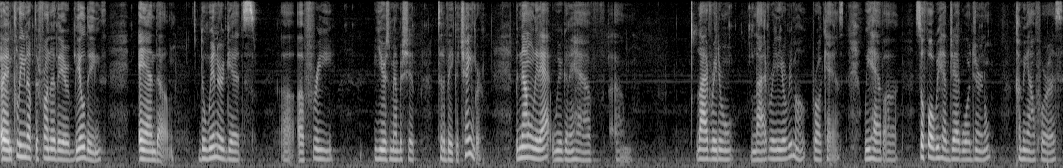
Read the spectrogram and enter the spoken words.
and clean up the front of their buildings. And um, the winner gets uh, a free year's membership to the Baker Chamber. But not only that, we're going to have um, live radio, live radio remote broadcast. We have uh, so far we have Jaguar Journal coming out for us,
